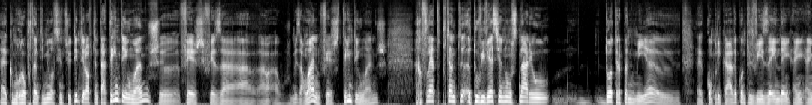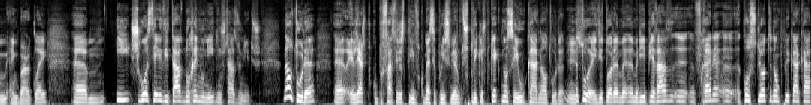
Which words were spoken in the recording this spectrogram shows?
uh, que morreu, portanto, em 1989, portanto, há 31 anos, uh, fez, fez há, há, há, há, um ano, fez 31 anos, reflete, portanto, a tua vivência num cenário de outra pandemia uh, complicada, quando vivias ainda em, em, em Berkeley, um, e chegou a ser editado no Reino Unido, nos Estados Unidos. Na altura, uh, aliás, porque o prefácio deste livro começa por isso mesmo, tu explicas porque é que não saiu cá na altura. Isso. A tua editora, a Maria Piedade uh, Ferreira, uh, aconselhou-te a não publicar cá.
